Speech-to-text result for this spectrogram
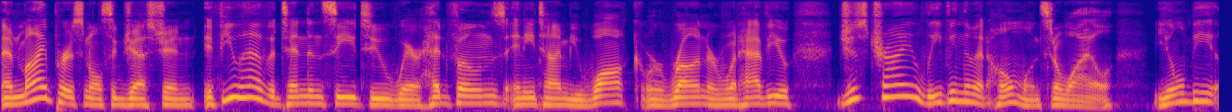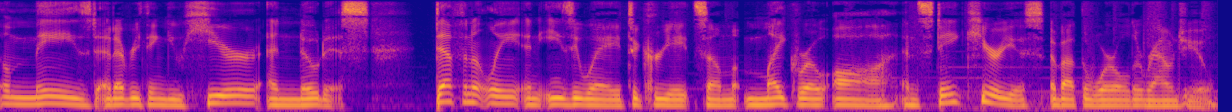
And my personal suggestion if you have a tendency to wear headphones anytime you walk or run or what have you, just try leaving them at home once in a while. You'll be amazed at everything you hear and notice. Definitely an easy way to create some micro awe and stay curious about the world around you.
